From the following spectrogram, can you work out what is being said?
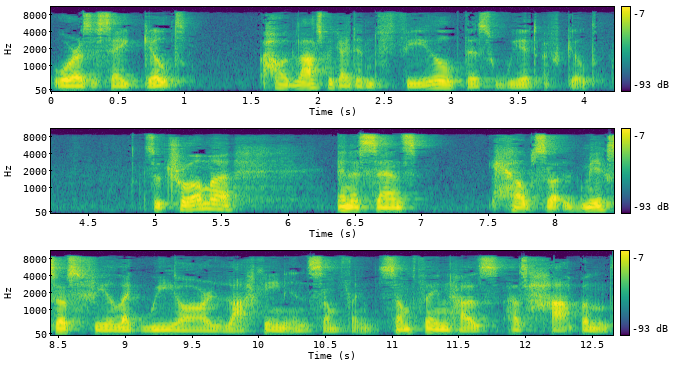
or as I say, guilt. Oh, last week I didn't feel this weight of guilt. So trauma, in a sense, helps makes us feel like we are lacking in something. Something has has happened,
